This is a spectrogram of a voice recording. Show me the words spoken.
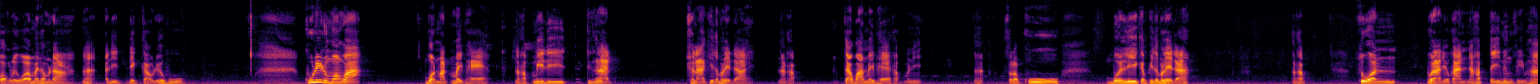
บอกเลยว่าไม่ธรรมดานะอดีตเด็กเก่าเลี้ยวภู คู่นี้หนูมองว่าบอลมัดไม่แพ้นะครับ มีดีถึงขนาดชนะคิดตัมเพลตได้นะครับ เจ้าบ้านไม่แพ้ครับวันนี้นะสำหรับคู่เบอร์ลี่กับคิดตัมเพลตนะนะครับ ส่วนเวลาเดียวกันนะครับตีหนึ่งสี่ห้า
